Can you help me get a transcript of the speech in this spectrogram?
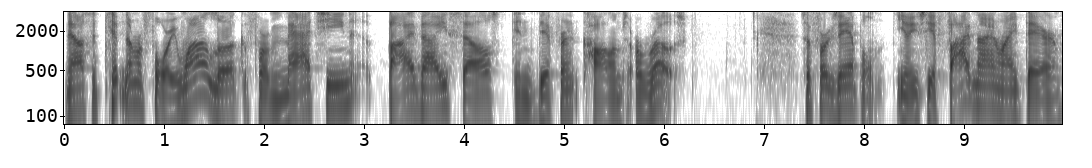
Now it's a tip number 4. You want to look for matching bi-value cells in different columns or rows. So for example, you know, you see a 5, 9 right there.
